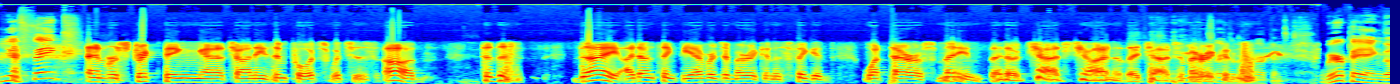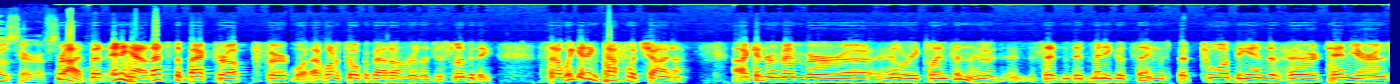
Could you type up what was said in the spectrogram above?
You think? and restricting uh, Chinese imports, which is odd. To this day, I don't think the average American has figured what tariffs mean. They don't charge China, they charge Americans. Americans. We're paying those tariffs. Right, but anyhow, that's the backdrop for what I want to talk about on religious liberty. So we're getting tough with China. I can remember uh, Hillary Clinton, who said and did many good things, but toward the end of her tenure as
